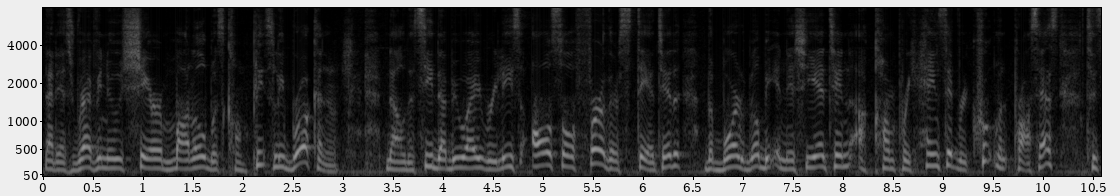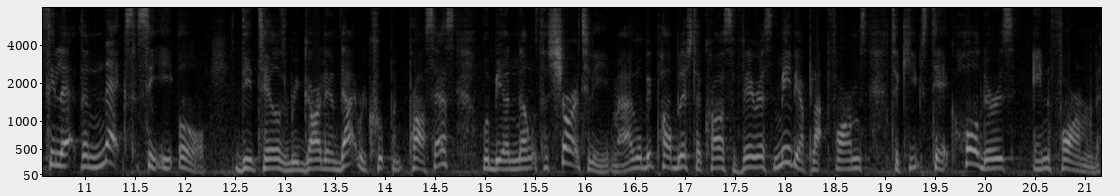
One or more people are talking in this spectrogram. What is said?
that its revenue share model was completely broken. Now, the CWI release also further stated the board will be initiating a comprehensive recruitment process to select the next CEO. Details regarding that recruitment process will be announced shortly and will be published across various media platforms to keep stakeholders informed.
